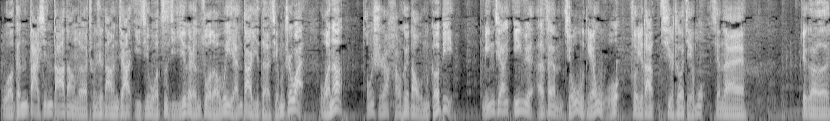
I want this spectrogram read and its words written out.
我跟大新搭档的城市大玩家以及我自己一个人做的微言大义的节目之外，我呢，同时还会到我们隔壁岷江音乐 FM 九五点五做一档汽车节目。现在这个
